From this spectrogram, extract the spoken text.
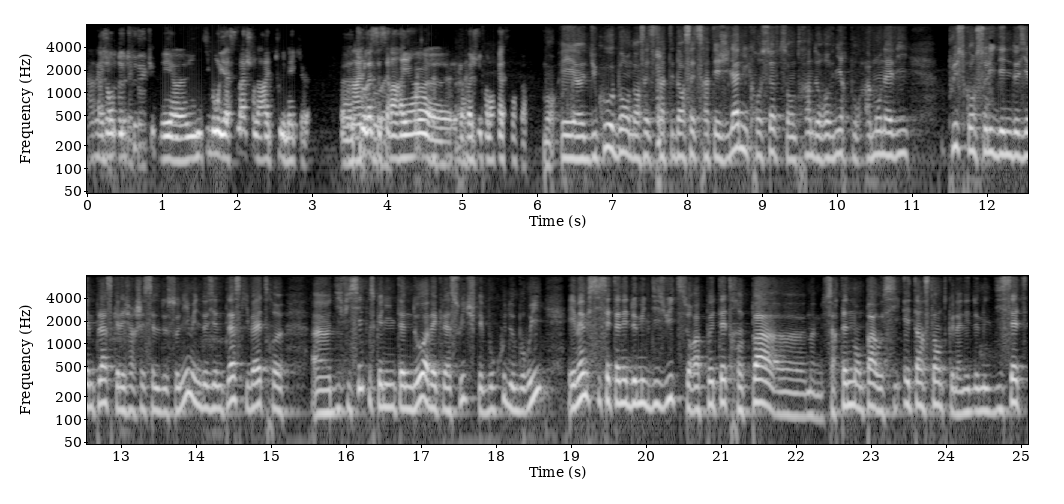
Ah un ouais, genre de truc. Mais euh, il me dit bon, il y a Smash, on arrête tous les mecs. Euh, tout arrête le reste, ça sert à rien. euh, et on va jouer pendant 4 ans. Quoi. Bon, et euh, du coup, bon, dans cette, dans cette stratégie-là, Microsoft sont en train de revenir pour, à mon avis, plus consolider une deuxième place qu'aller chercher celle de Sony, mais une deuxième place qui va être euh, difficile parce que Nintendo, avec la Switch, fait beaucoup de bruit. Et même si cette année 2018 sera peut-être pas, euh, même certainement pas aussi étincelante que l'année 2017,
